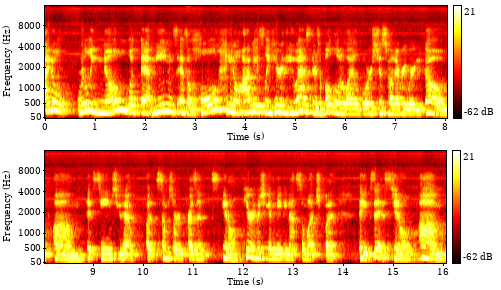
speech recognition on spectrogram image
I don't really know what that means as a whole. You know, obviously here in the U.S., there's a boatload of wild boars just about everywhere you go. Um, it seems you have uh, some sort of presence. You know, here in Michigan, maybe not so much, but they exist. You know, um,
